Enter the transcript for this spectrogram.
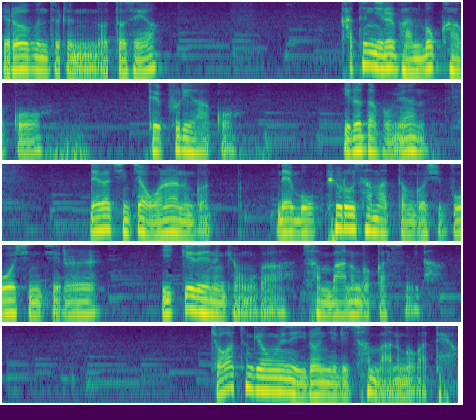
여러분들은 어떠세요? 같은 일을 반복하고 되풀이하고 이러다 보면 내가 진짜 원하는 것, 내 목표로 삼았던 것이 무엇인지를 잊게 되는 경우가 참 많은 것 같습니다. 저 같은 경우에는 이런 일이 참 많은 것 같아요.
